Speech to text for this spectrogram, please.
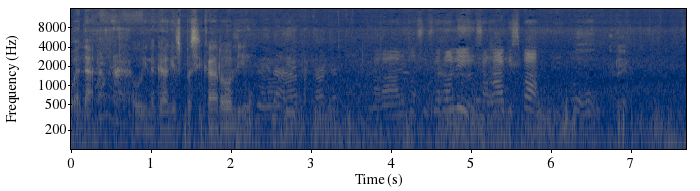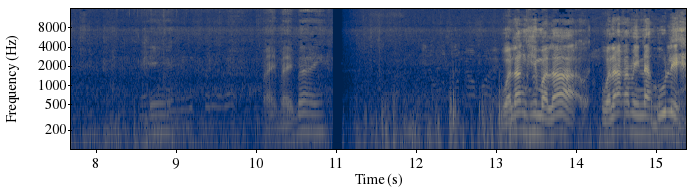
Wala. Uy, nagagis pa si Caroli. Nakaano pa si Sir Oli, isang hagis pa. Okay. Bye, bye, bye. Walang himala. Wala kaming nahuli.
